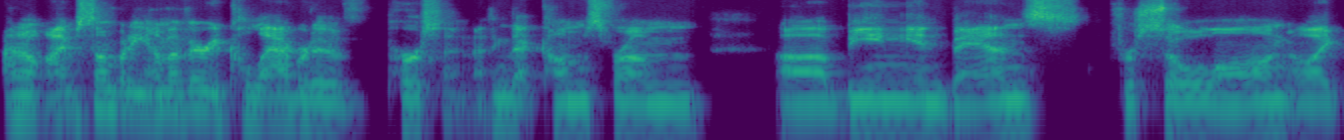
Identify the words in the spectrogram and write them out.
I know I'm somebody, I'm a very collaborative person. I think that comes from uh, being in bands for so long. Like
